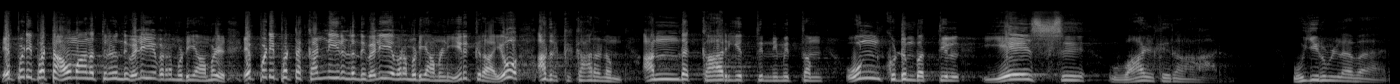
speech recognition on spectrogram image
எப்படிப்பட்ட அவமானத்திலிருந்து வெளியே வர முடியாமல் எப்படிப்பட்ட கண்ணீரிலிருந்து வெளியே வர முடியாமல் இருக்கிறாயோ அதற்கு காரணம் அந்த காரியத்தின் நிமித்தம் உன் குடும்பத்தில் இயேசு வாழ்கிறார். உயிருள்ளவர்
